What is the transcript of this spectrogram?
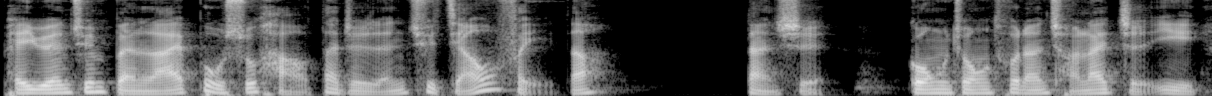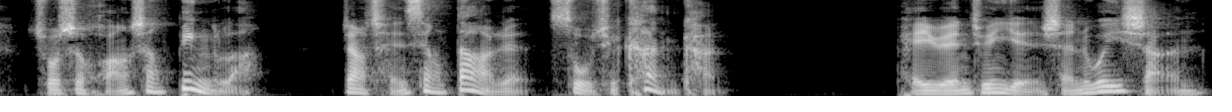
裴元君本来部署好带着人去剿匪的，但是宫中突然传来旨意，说是皇上病了。让丞相大人速去看看。裴元君眼神微闪，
